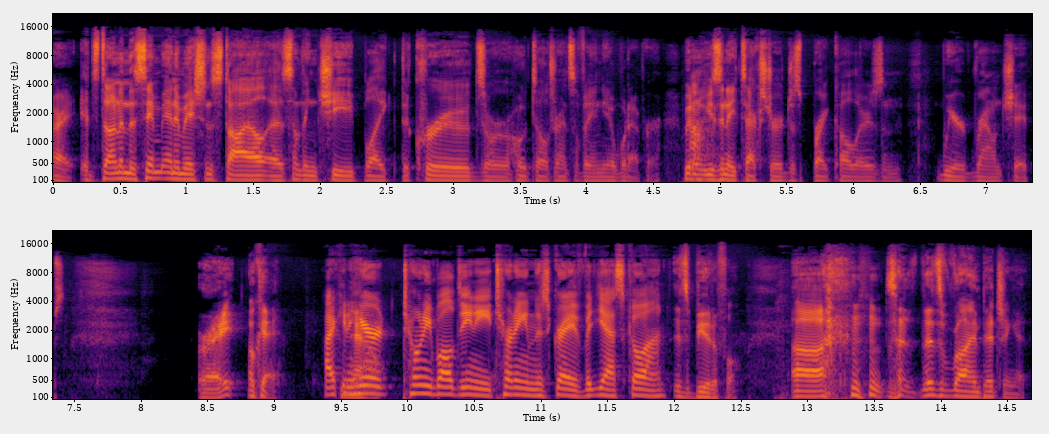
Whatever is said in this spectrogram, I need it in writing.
All right. It's done in the same animation style as something cheap like The Croods or Hotel Transylvania, whatever. We don't use any texture, just bright colors and weird round shapes. All right. Okay. I can Now. hear Tony Baldini turning in his grave, but yes, go on. It's beautiful. Uh, that's why I'm pitching it.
